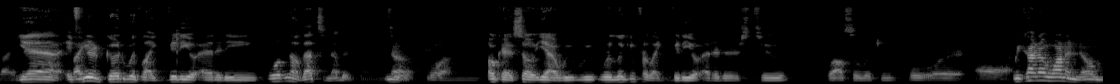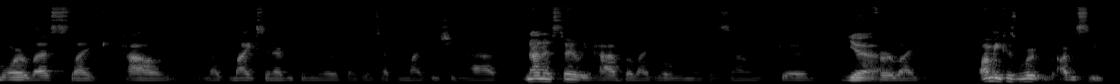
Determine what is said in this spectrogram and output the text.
Like yeah, if Like- you're good with like video editing, well, no, that's another thing. too. no, well I mean Okay, so yeah, we, we we're looking for like video editors too. We're also looking for uh, we kind of want to know more or less like how like mics and everything work, like what type of mic we should have. Not necessarily have, but like what will make us sound good yeah, for like. I mean, because we're obviously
